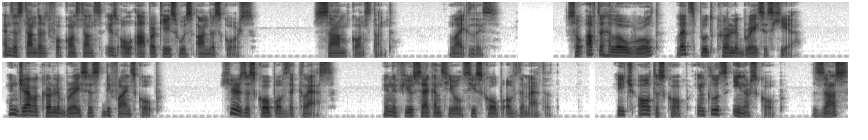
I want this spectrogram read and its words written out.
And the standard for constants is all uppercase with underscores. Some constant. Like this. So after hello world, let's put curly braces here. In Java curly braces define scope. Here is the scope of the class. In a few seconds you will see scope of the method. Each outer scope includes inner scope. Thus,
